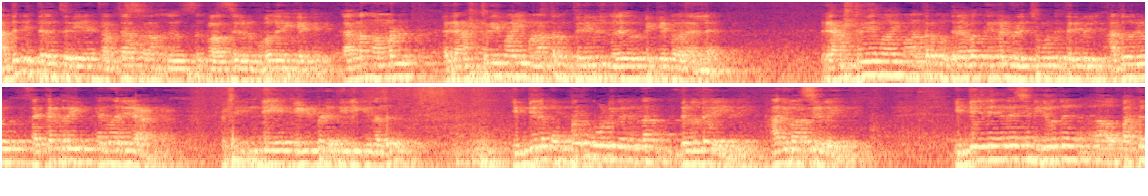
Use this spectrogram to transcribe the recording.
അതിന് ഇത്തരം ചെറിയ ചർച്ചാ ക്ലാസ്സുകൾ ഉപകരിക്കട്ടെ. കാരണം നമ്മൾ രാഷ്ട്രീയമായി മാത്രം തെരുവിൽ നിലനിർപ്പിക്കേണ്ടവരല്ല രാഷ്ട്രീയമായി മാത്രം മുദ്രാവാക്യങ്ങൾ വിളിച്ചുകൊണ്ട് തെരുവിൽ അതൊരു സെക്കൻഡറി എന്ന നിലയിലാണ്. പക്ഷെ ഇന്ത്യയെ കീഴ്പ്പെടുത്തിയിരിക്കുന്നത് ഇന്ത്യയിലെ മുപ്പത് കോടി വരുന്ന ദളിതരെയും ആദിവാസികളെയും ഇന്ത്യയിൽ ഏകദേശം ഇരുപത് പത്ത്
